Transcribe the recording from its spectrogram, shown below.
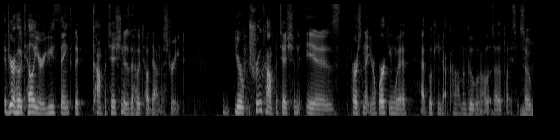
if you're a hotelier, you think the competition is the hotel down the street. Your true competition is the person that you're working with at Booking.com and Google and all those other places. So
